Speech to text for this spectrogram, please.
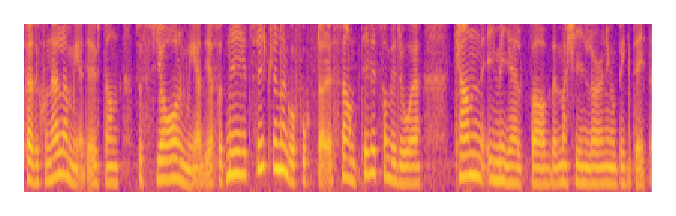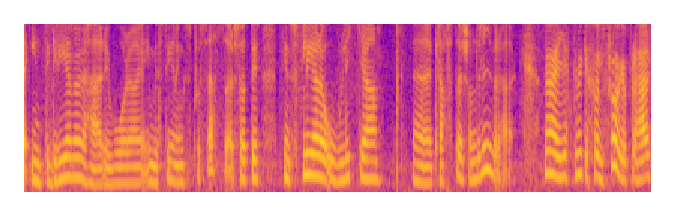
traditionella media utan social media. Så att nyhetscyklerna går fortare samtidigt som vi då kan med hjälp av machine learning och big data integrera det här i våra investeringsprocesser. Så att det finns flera olika eh, krafter som driver det här. Nu har jag jättemycket följdfrågor på det här.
